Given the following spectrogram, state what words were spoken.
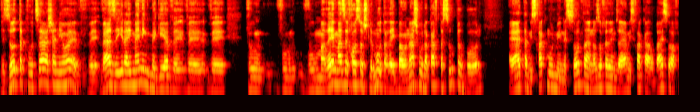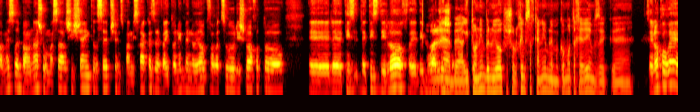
וזאת הקבוצה שאני אוהב, ואז אילי מנינג מגיע ו- ו- ו- והוא, והוא, והוא מראה מה זה חוסר שלמות, הרי בעונה שהוא לקח את הסופרבול, היה את המשחק מול מינסוטה, אני לא זוכר אם זה היה משחק ה-14 או ה-15 בעונה שהוא מסר שישה אינטרספצ'נס במשחק הזה והעיתונים בניו יורק כבר רצו לשלוח אותו אה, לטיס דילוך ודיברו על זה. אבל בעיתונים בניו יורק ששולחים שחקנים למקומות אחרים זה... אה, זה לא קורה,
